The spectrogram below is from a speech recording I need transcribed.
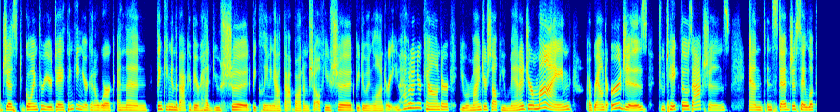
just going through your day thinking you're going to work and then thinking in the back of your head you should be cleaning out that bottom shelf. You should be doing laundry. You have it on your calendar. You remind yourself. You manage your mind around urges to take those actions and instead just say, look,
